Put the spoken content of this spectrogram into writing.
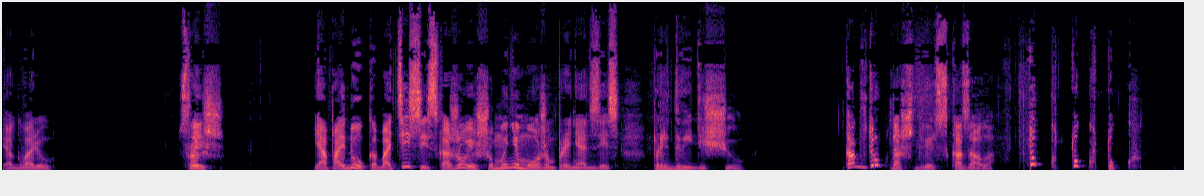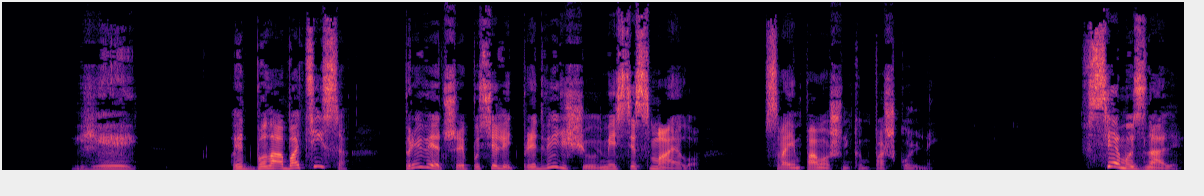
Я говорю, слышь, я пойду к Аббатисе и скажу ей, что мы не можем принять здесь предвидящую. Как вдруг наша дверь сказала «тук-тук-тук». Ей, это была Аббатиса, приведшая поселить предвидящую вместе с Майло, своим помощником по школьной. Все мы знали,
